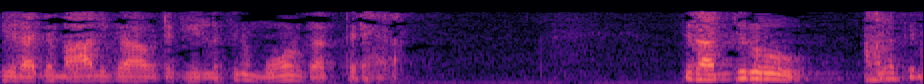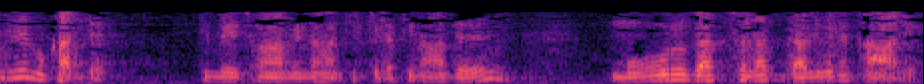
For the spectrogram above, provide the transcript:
ඒ රජ මාලිගාවට ගිහිල්ලා තියෙන මෝල් ගස් පෙරහැර. ඉතින් රජුරෝ අහලා තියෙන මේ මොකද්ද? ඉතින් මේ ස්වාමීන් වහන්සේ කියලා තියෙන අද මෝල් ගස්වලත් දළු වෙන කාලේ.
